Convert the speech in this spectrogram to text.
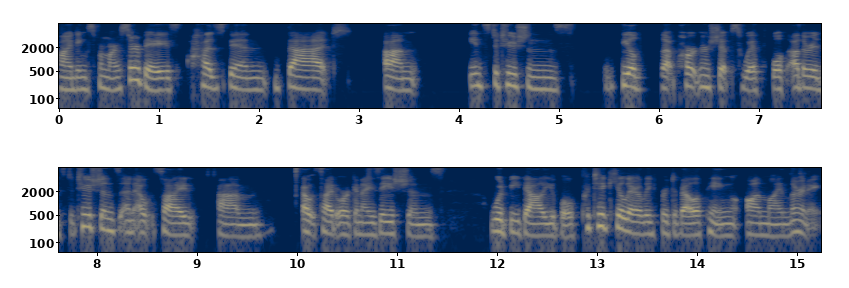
findings from our surveys has been that um, institutions feel that partnerships with both other institutions and outside, um, outside organizations would be valuable, particularly for developing online learning.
